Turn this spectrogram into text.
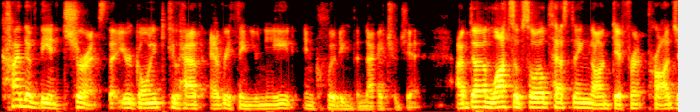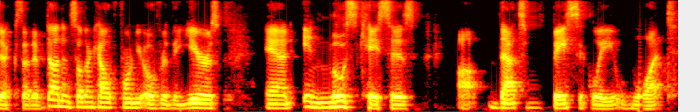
kind of the insurance that you're going to have everything you need, including the nitrogen. I've done lots of soil testing on different projects that I've done in Southern California over the years. And in most cases, uh, that's basically what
